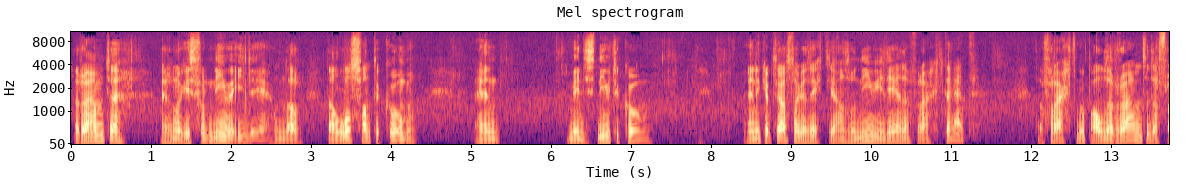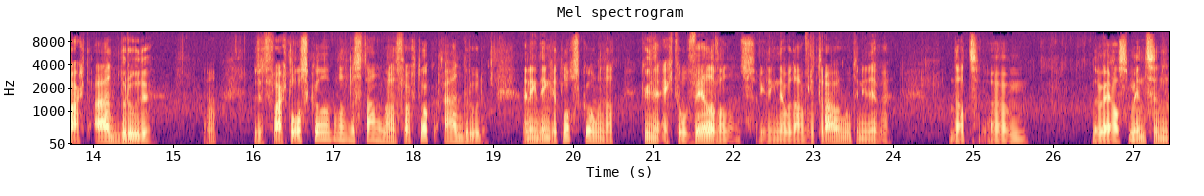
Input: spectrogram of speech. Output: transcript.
ruimte er nog is voor nieuwe ideeën, om daar dan los van te komen en iets nieuw te komen. En ik heb juist al gezegd, ja, zo'n nieuw idee, dat vraagt tijd. Dat vraagt een bepaalde ruimte, dat vraagt uitbroeden. Ja? Dus het vraagt loskomen van het bestaan, maar het vraagt ook uitbroeden. En ik denk het loskomen, dat kunnen echt wel velen van ons. Ik denk dat we daar vertrouwen moeten in hebben. Dat, ehm, dat wij als mensen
